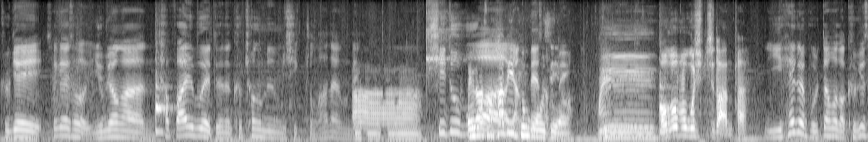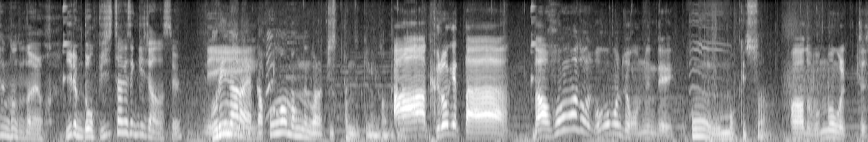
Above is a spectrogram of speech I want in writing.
그게 세계에서 유명한 top 5에 드는 극혐 음식 중 하나였는데 아. 취두부와 합의 보고. 음, 먹어보고 싶지도 않다 이 핵을 볼 때마다 그게 생각나요 이름 너무 비슷하게 생기지 않았어요? 우리나라 약간 홍어 먹는 거랑 비슷한 느낌인가 보다. 아 그러겠다 나 홍어도 먹어본 적 없는데. 홍어 못 먹겠어. 아 나도 못 먹을 듯.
